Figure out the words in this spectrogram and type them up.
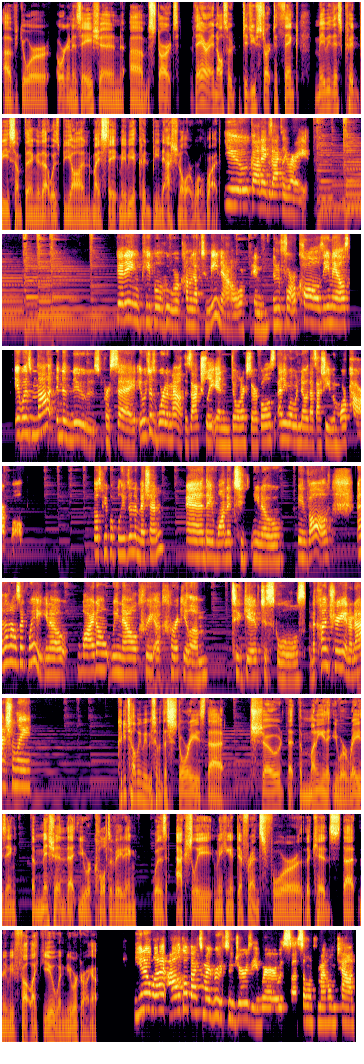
of your organization um, start there. And also did you start to think maybe this could be something that was beyond my state? Maybe it could be national or worldwide? You got it exactly right. Getting people who were coming up to me now in, the calls emails it was not in the news per se. It was just word of mouth. It's actually in donor circles. Anyone would know that's actually even more powerful. Those people believed in the mission and they wanted to, you know, be involved. And then I was like, wait, you know, why don't we now create a curriculum to give to schools in the country, internationally? Could you tell me maybe some of the stories that showed that the money that you were raising, the mission that you were cultivating, was actually making a difference for the kids that maybe felt like you when you were growing up? You know what? I'll go back to my roots in Jersey, where it was uh, someone from my hometown.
